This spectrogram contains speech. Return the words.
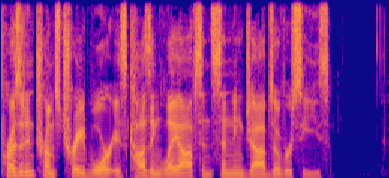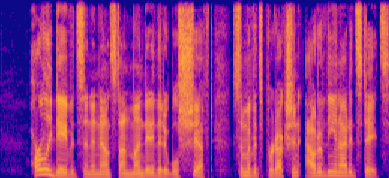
President Trump's trade war is causing layoffs and sending jobs overseas. Harley Davidson announced on Monday that it will shift some of its production out of the United States,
